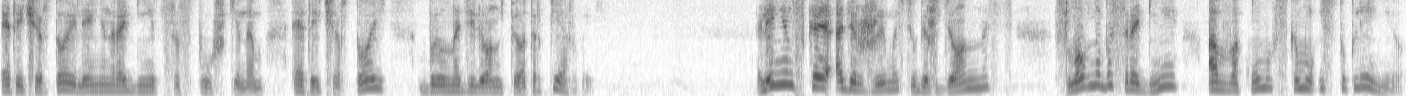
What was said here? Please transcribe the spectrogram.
Этой чертой Ленин роднится с Пушкиным, этой чертой был наделен Петр I. Ленинская одержимость, убежденность словно бы сродни аввакумовскому иступлению,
